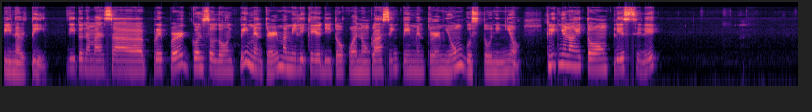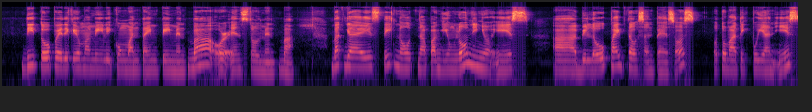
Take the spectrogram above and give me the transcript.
penalty. Dito naman sa preferred console loan payment term, mamili kayo dito kung anong klaseng payment term yung gusto ninyo. Click nyo lang itong please select. Dito, pwede kayo mamili kung one-time payment ba or installment ba. But guys, take note na pag yung loan ninyo is uh, below 5,000 pesos, automatic po yan is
